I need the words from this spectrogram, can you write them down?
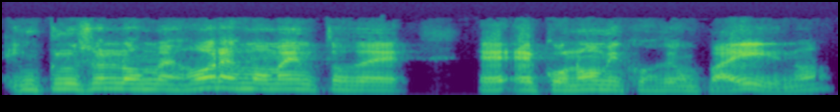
incluso en los mejores momentos eh, económicos de un país, ¿no?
